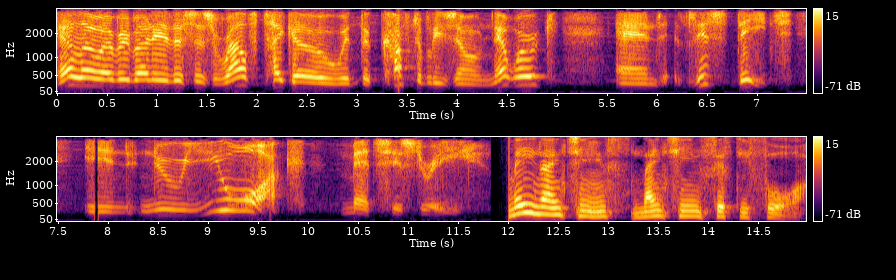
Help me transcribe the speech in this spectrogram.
Hello, everybody. This is Ralph Tyko with the Comfortably Zone Network, and this date in New York Mets history. May 19th, 1954.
